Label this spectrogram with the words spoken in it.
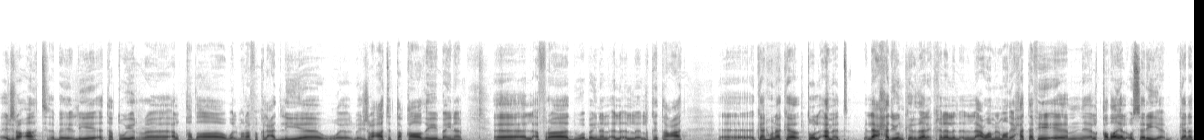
إجراءات لتطوير آه، القضاء والمرافق العدلية وإجراءات التقاضي بين آه، الأفراد وبين القطاعات. آه، كان هناك طول أمد لا أحد ينكر ذلك خلال الأعوام الماضية. حتى في القضايا الأسرية كانت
